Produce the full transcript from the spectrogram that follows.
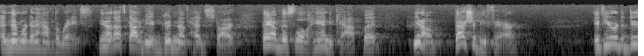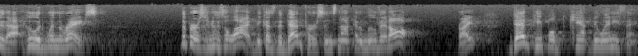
and then we're going to have the race. You know, that's got to be a good enough head start. They have this little handicap, but, you know, that should be fair. If you were to do that, who would win the race? The person who's alive, because the dead person's not going to move at all, right? Dead people can't do anything.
